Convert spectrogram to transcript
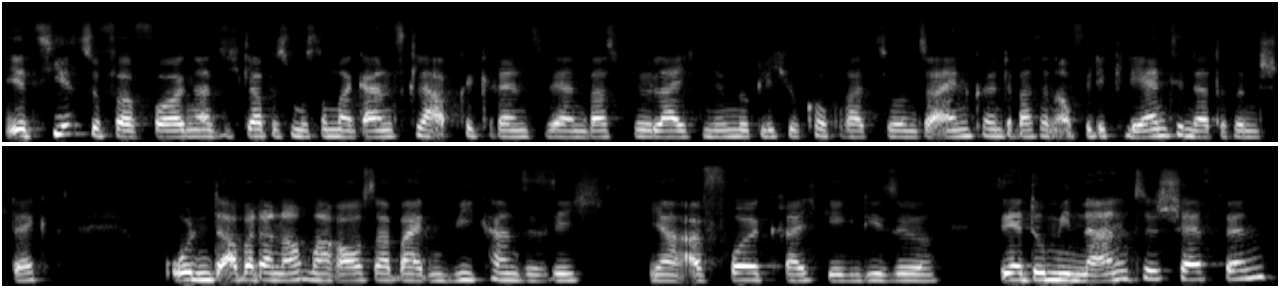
ihr Ziel zu verfolgen. Also ich glaube, es muss nochmal ganz klar abgegrenzt werden, was vielleicht eine mögliche Kooperation sein könnte, was dann auch für die Klientin da drin steckt. Und aber dann auch mal rausarbeiten, wie kann sie sich ja erfolgreich gegen diese sehr dominante Chefin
